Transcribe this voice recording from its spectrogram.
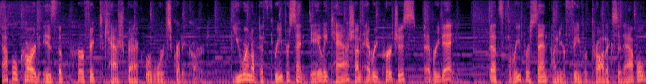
Apple Card is the perfect cashback rewards credit card. You earn up to 3% daily cash on every purchase every day. That's 3% on your favorite products at Apple,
